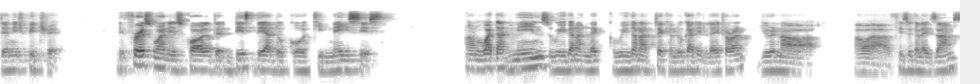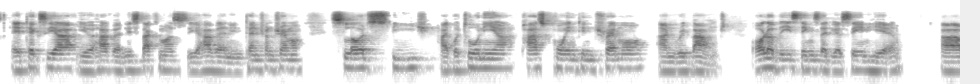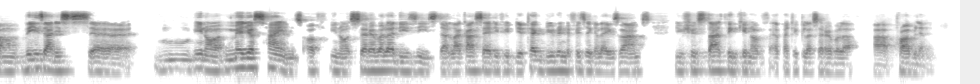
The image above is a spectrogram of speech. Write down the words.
Danish Pitre. The first one is called dysdiadochokinesis. And what that means, we're gonna look, we're gonna take a look at it later on during our our physical exams. Ataxia, you have a nystagmus, you have an intention tremor, slurred speech, hypotonia, past pointing tremor, and rebound. All of these things that you're seeing here, um, these are these, uh, you know, major signs of, you know, cerebral disease that, like I said, if you detect during the physical exams, you should start thinking of a particular cerebral uh, problem.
